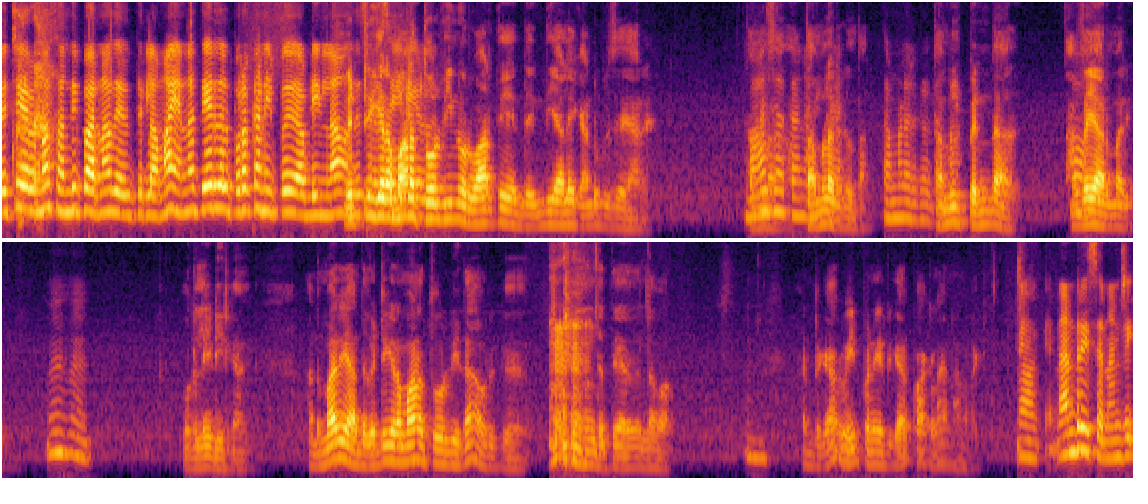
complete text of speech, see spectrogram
வெற்றிகரமா சந்திப்பாருன்னா அதை எடுத்துக்கலாமா? என்ன தேர்தல் புறக்கணிப்பு அப்படின்லாம் வெற்றிகரமான தோல்வின்னு ஒரு வார்த்தையை இந்த இந்தியாலே கண்டுபிடிச்சது யாரு? பாஜக தமிழர்கள் தான். தமிழர்கள். தமிழ் பெண் தான் அது. ஔவையார் மாதிரி. ஒரு லேடி இருக்காங்க. அந்த மாதிரி அந்த வெற்றிகரமான தோல்வி தான் அவருக்கு இந்த தேர்தலில் வரும். இருக்கார் வெயிட் பண்ணிட்டு இருக்கார். பார்க்கலாம் என்ன நடக்குது. ஓகே. நன்றி சார். நன்றி.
